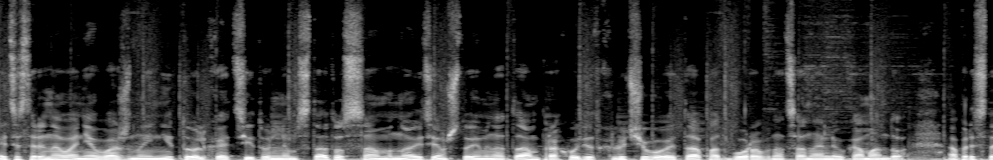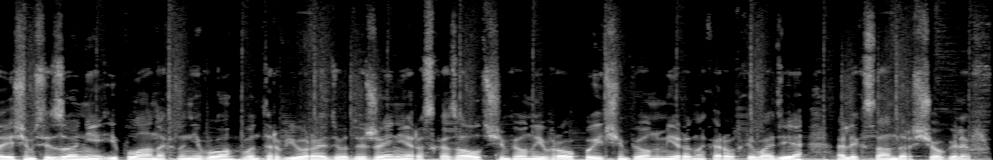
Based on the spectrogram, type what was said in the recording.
Эти соревнования важны не только титульным статусом, но и тем, что именно там проходит ключевой этап отбора в национальную команду. О предстоящем сезоне и планах на него в интервью радиодвижения рассказал чемпион Европы и чемпион мира на короткой воде Александр Щеголев.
